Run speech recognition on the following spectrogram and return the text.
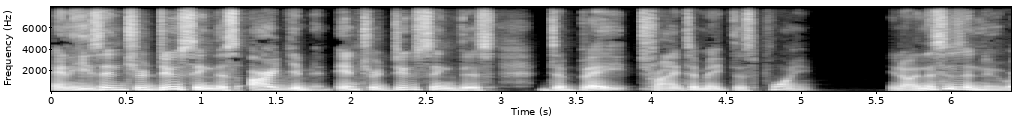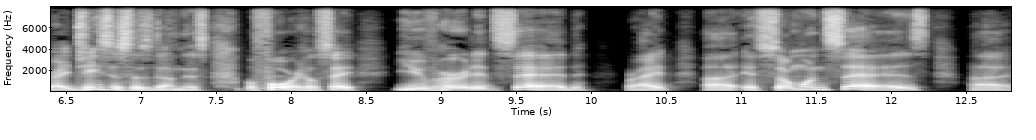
and he's introducing this argument, introducing this debate, trying to make this point. You know, and this isn't new, right? Jesus has done this before. He'll say, You've heard it said, right? Uh, if someone says, uh,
